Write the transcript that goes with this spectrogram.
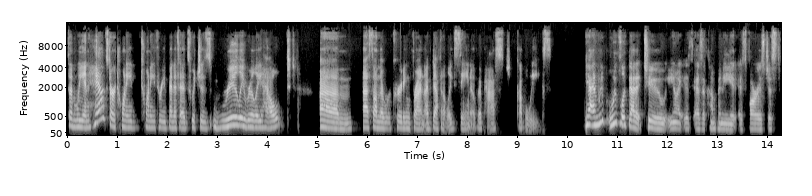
some. We enhanced our 2023 benefits, which has really really helped um, us on the recruiting front. I've definitely seen over the past couple weeks. Yeah, and we've we've looked at it too. You know, as, as a company, as far as just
